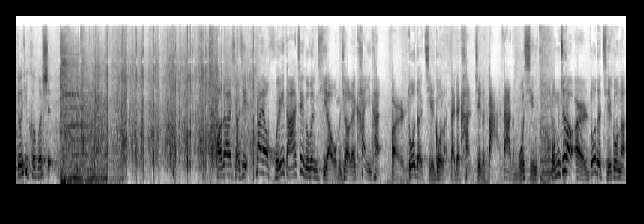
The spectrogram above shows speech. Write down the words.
有请何博士。好的，小季，那要回答这个问题啊，我们就要来看一看耳朵的结构了。大家看这个大大的模型，我们知道耳朵的结构呢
